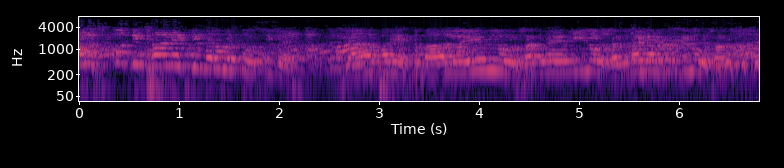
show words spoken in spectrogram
اس کو دکھانے کی ضرورت ہوتی ہے۔ جہاں پر استعمال ہو یہ بھی ہو سکتا ہے نہیں ہو سکتا، ڈاکٹر بھی ہو سکتا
